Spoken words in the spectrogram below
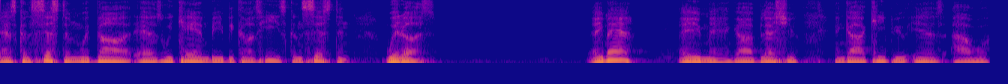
as consistent with God as we can be because He's consistent with us. Amen. Amen. God bless you and God keep you is our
